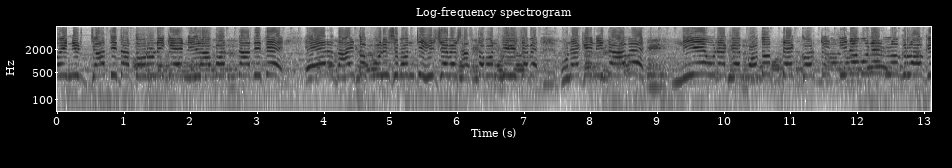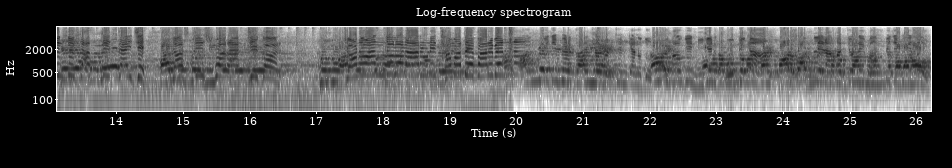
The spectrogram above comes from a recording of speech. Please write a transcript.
ওই নির্যাতিতা তরুণীকে নিরাপত্তা দিতে এর দায়িত্ব পুলিশ মন্ত্রী হিসেবে স্বাস্থ্যমন্ত্রী হিসেবে উনাকে নিতে হবে। নিয়ে উনাকে পদত্যাগ করতে তৃণমূলের লোকরাও কিন্তু জাস্টিস চাইছে। জাস্টিস ফর আর্জিকর জন আন্দোলন আর উনি থামাতে পারবেন না। বিজেপির কেন দোষ? কোথাও গিয়ে নিজের ভূমিকা সামলে রাখার জন্যই বাম বিজেপিকে দোষ?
